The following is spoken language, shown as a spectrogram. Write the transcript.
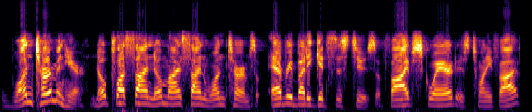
one term in here. No plus sign, no minus sign, one term. So everybody gets this too. So 5 squared is 25.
